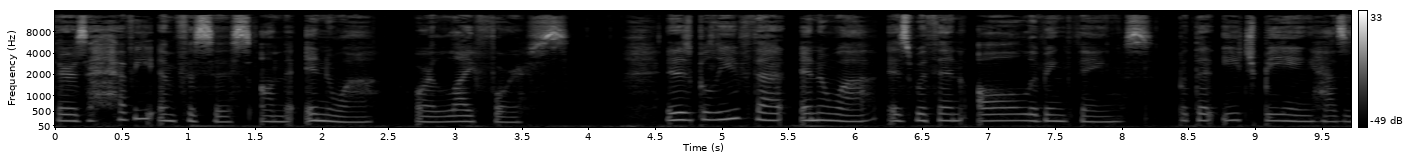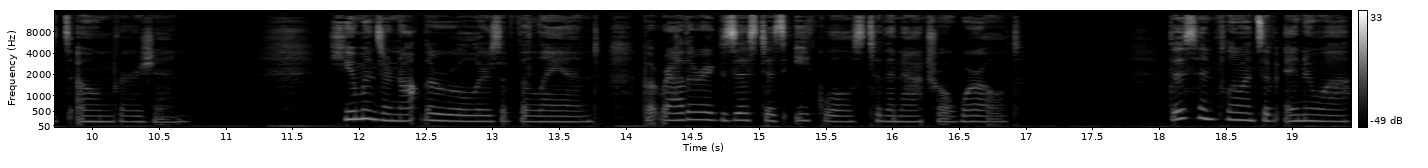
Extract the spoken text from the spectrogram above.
there is a heavy emphasis on the Inua, or life force. It is believed that Inua is within all living things, but that each being has its own version. Humans are not the rulers of the land, but rather exist as equals to the natural world. This influence of Inua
